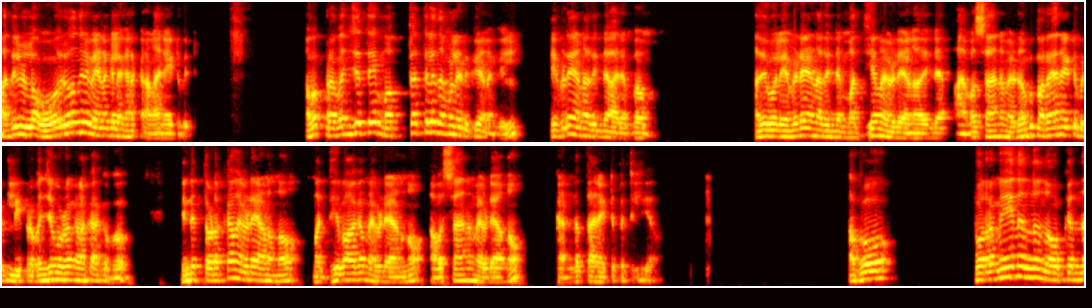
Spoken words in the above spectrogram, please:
അതിലുള്ള ഓരോന്നിനും വേണമെങ്കിൽ അങ്ങനെ കാണാനായിട്ട് പറ്റും. അപ്പൊ പ്രപഞ്ചത്തെ മൊത്തത്തിൽ നമ്മൾ എടുക്കുകയാണെങ്കിൽ എവിടെയാണ് അതിന്റെ ആരംഭം? അതേപോലെ എവിടെയാണ് അതിന്റെ മധ്യം? എവിടെയാണ് അതിന്റെ അവസാനം? എവിടെ? നമുക്ക് പറയാനായിട്ട് പറ്റില്ല. ഈ പ്രപഞ്ചം മുഴുവൻ കണക്കാക്കുമ്പോൾ ഇതിന്റെ തുടക്കം എവിടെയാണെന്നോ മധ്യഭാഗം എവിടെയാണെന്നോ അവസാനം എവിടെയാണെന്നോ കണ്ടെത്താനായിട്ട് പറ്റില്ല. അപ്പോ പുറമേ നിന്ന് നോക്കുന്ന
